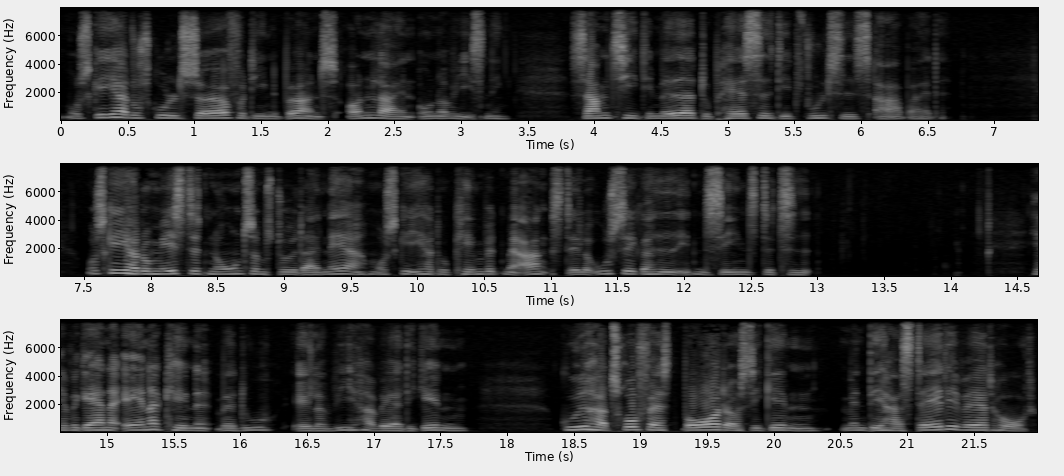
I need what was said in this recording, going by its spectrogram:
Måske har du skulle sørge for dine børns online undervisning, samtidig med at du passede dit fuldtidsarbejde. Måske har du mistet nogen, som stod dig nær. Måske har du kæmpet med angst eller usikkerhed i den seneste tid. Jeg vil gerne anerkende, hvad du eller vi har været igennem. Gud har trofast båret os igennem, men det har stadig været hårdt.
